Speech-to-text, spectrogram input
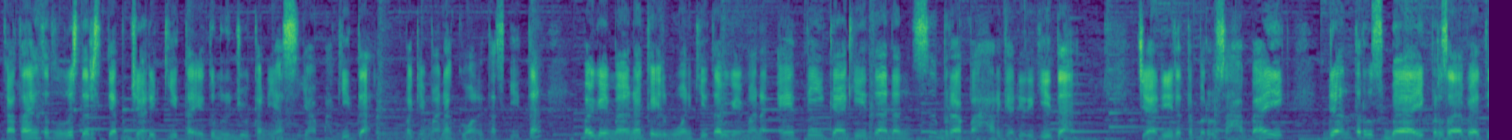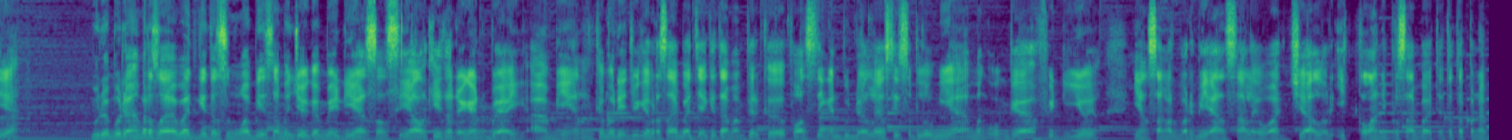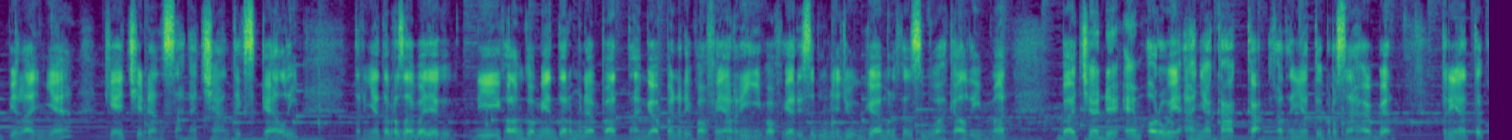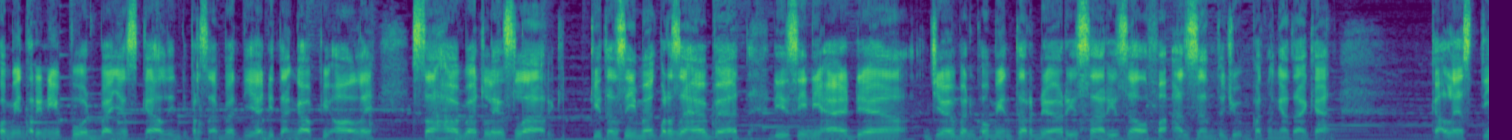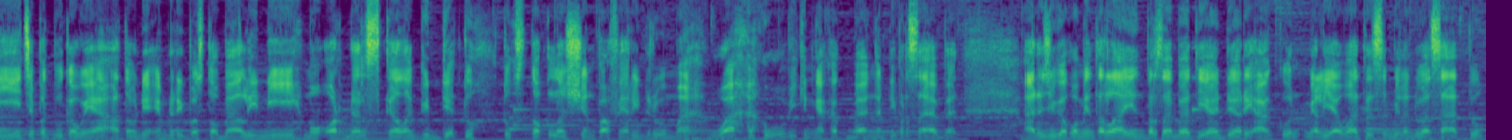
Kata yang tertulis dari setiap jari kita itu menunjukkan ya siapa kita, bagaimana kualitas kita, bagaimana keilmuan kita, bagaimana etika kita, dan seberapa harga diri kita. Jadi tetap berusaha baik dan terus baik persahabat ya. Mudah-mudahan persahabat kita semua bisa menjaga media sosial kita dengan baik, amin. Kemudian juga persahabat ya kita mampir ke postingan Bunda Lesti sebelumnya Mengunggah video yang sangat luar biasa lewat jalur iklan nih persahabat ya. Tetap penampilannya kece dan sangat cantik sekali. Ternyata persahabat ya di kolom komentar mendapat tanggapan dari Pak Ferry. Pak Ferry sebelumnya juga menuliskan sebuah kalimat Baca DM or WA-nya kakak katanya tuh persahabat Ternyata komentar ini pun banyak sekali persahabat ya ditanggapi oleh sahabat Leslar. Kita simak persahabat, di sini ada jawaban komentar dari Sari Zalfa Azam 74 mengatakan, Kak Lesti cepet buka WA atau DM dari Bos Bali nih Mau order skala gede tuh Untuk stok lotion Pak Ferry di rumah Wow bikin ngakak banget di persahabat ada juga komentar lain persahabat ya dari akun Meliawati921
